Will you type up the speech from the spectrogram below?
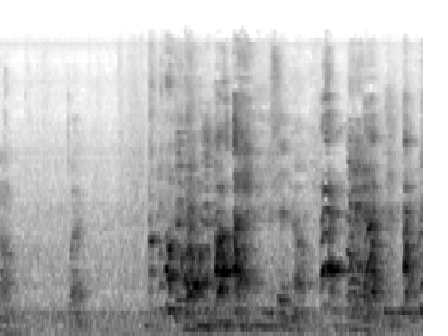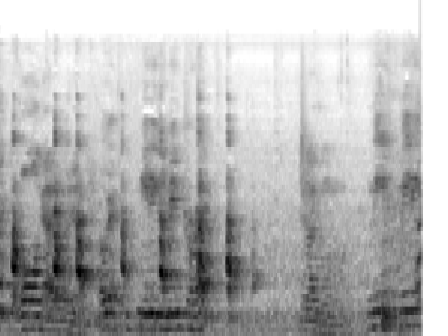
No. What? You said no. The ball guy over here. Okay, meaning I'm incorrect? You're not going nowhere. Mean, meaning,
